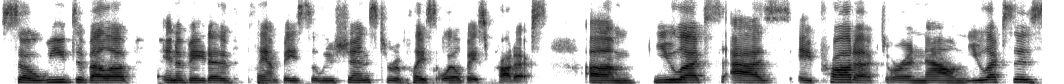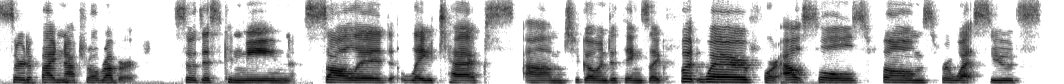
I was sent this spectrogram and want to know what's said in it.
So we develop innovative plant based solutions to replace oil based products. Um, Yulex as a product or a noun, Yulex is certified natural rubber. So this can mean solid latex um, to go into things like footwear for outsoles, foams for wetsuits.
